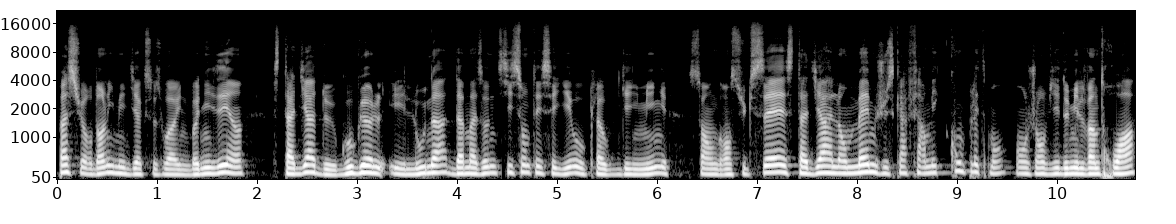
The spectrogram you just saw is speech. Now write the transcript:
Pas sûr dans l'immédiat que ce soit une bonne idée. Hein. Stadia de Google et Luna d'Amazon s'y sont essayés au cloud gaming sans grand succès, Stadia allant même jusqu'à fermer complètement en janvier 2023.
